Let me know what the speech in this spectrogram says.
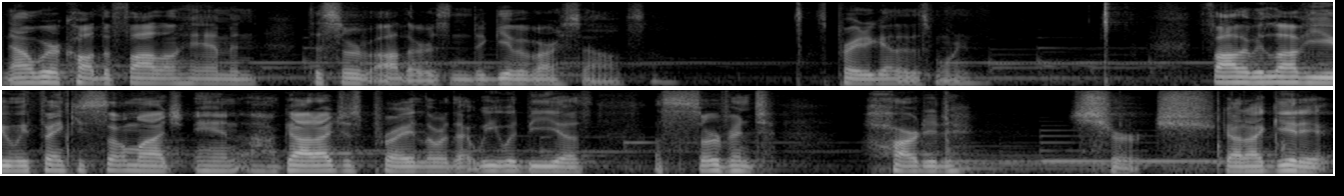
now we're called to follow him and to serve others and to give of ourselves. Let's pray together this morning. Father, we love you. We thank you so much. And uh, God, I just pray, Lord, that we would be a, a servant hearted church. God, I get it.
